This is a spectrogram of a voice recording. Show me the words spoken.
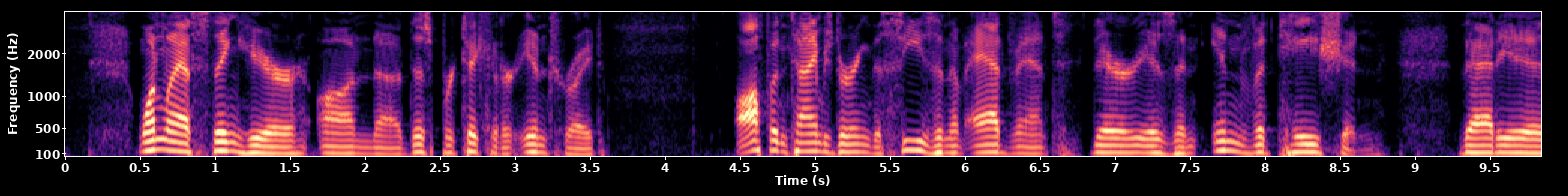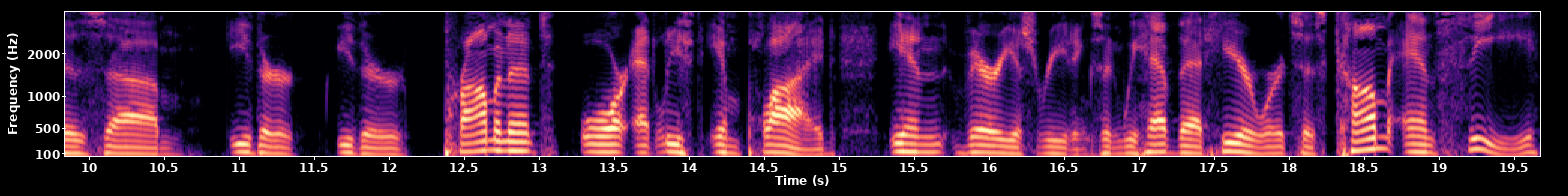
One last thing here on uh, this particular introit. Oftentimes during the season of Advent, there is an invitation that is um, either either prominent or at least implied in various readings. And we have that here where it says, Come and see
